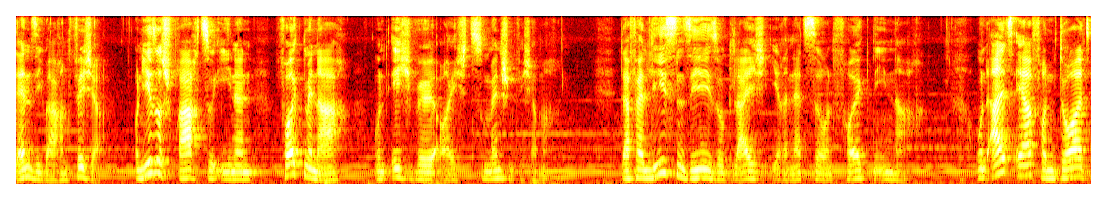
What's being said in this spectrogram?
denn sie waren Fischer. Und Jesus sprach zu ihnen, Folgt mir nach, und ich will euch zu Menschenfischer machen. Da verließen sie sogleich ihre Netze und folgten ihm nach. Und als er von dort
